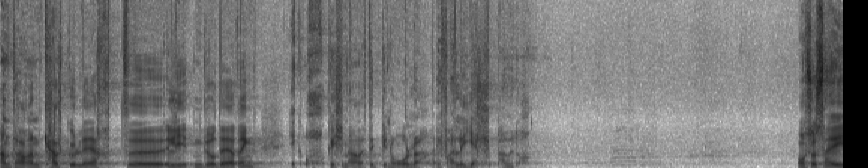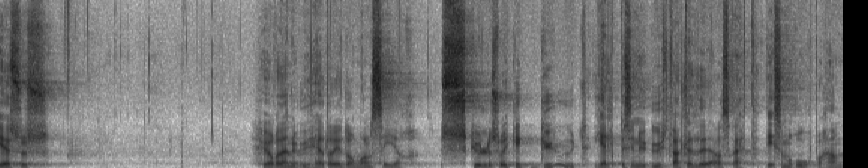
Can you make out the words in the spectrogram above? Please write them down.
Han tar en kalkulert uh, liten vurdering. 'Jeg orker ikke mer av dette gnålet. Jeg får heller hjelpe henne.' da. Og så sier Jesus Hør hva denne uhederlige dommeren sier. Skulle så ikke Gud hjelpe sine utvalgte deres rett, de som roper ham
